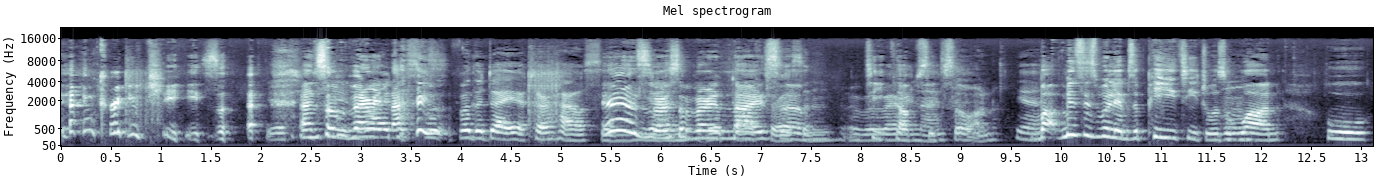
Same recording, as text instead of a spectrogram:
And cream cheese Yes, and some very nice. for, the day at her house. and, Yes, yeah, some very nice um, and we very teacups and so on. Yeah. Mm. But Mrs. Williams, the PE teacher, was the one who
